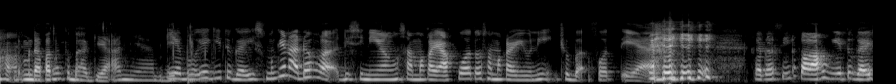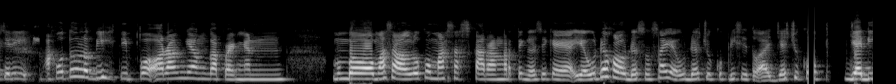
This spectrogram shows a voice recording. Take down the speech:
mendapatkan kebahagiaannya begitu Iya, bu, ya gitu guys. Mungkin ada nggak di sini yang sama kayak aku atau sama kayak Yuni? Coba vote ya. Gak tau sih, kalau aku gitu guys. Jadi aku tuh lebih tipe orang yang nggak pengen membawa masa lalu ke masa sekarang ngerti gak sih? Kayak ya udah kalau udah selesai ya udah cukup di situ aja. Cukup jadi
